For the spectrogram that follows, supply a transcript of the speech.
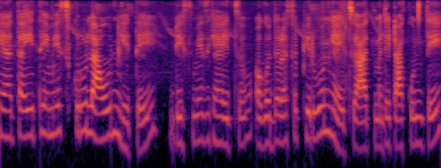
हे आता इथे मी स्क्रू लावून घेते. डिसमिस घ्यायचं. अगोदर असं फिरवून घ्यायचं आतमध्ये टाकून ते.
